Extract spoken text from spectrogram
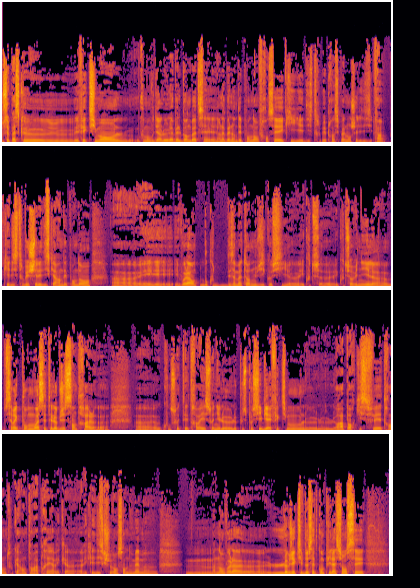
C'est parce que euh, effectivement, comment vous dire, le label Burn Bad, c'est un label indépendant français qui est distribué principalement chez les, enfin, qui est distribué chez les disquaires indépendants. Euh, et, et voilà, beaucoup des amateurs de musique aussi euh, écoutent, euh, écoutent sur vinyle. Euh, c'est vrai que pour moi, c'était l'objet central euh, qu'on souhaitait travailler, soigner le, le plus possible. Il y a effectivement le, le- rapport qui se fait 30 ou 40 ans après avec, avec les disques chevance en eux-mêmes. Maintenant, voilà, euh, l'objectif de cette compilation, c'est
